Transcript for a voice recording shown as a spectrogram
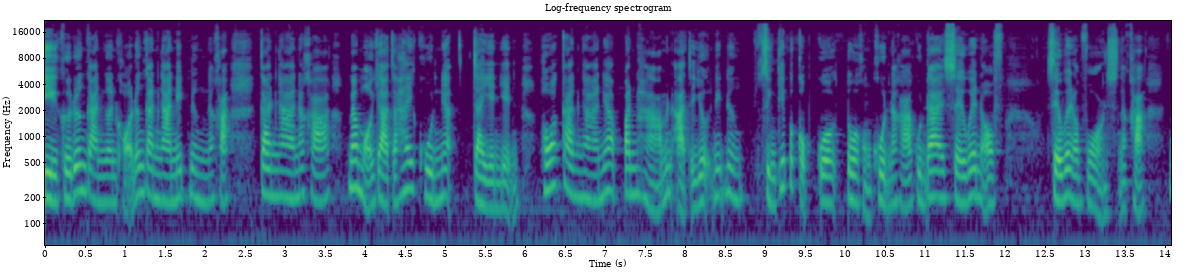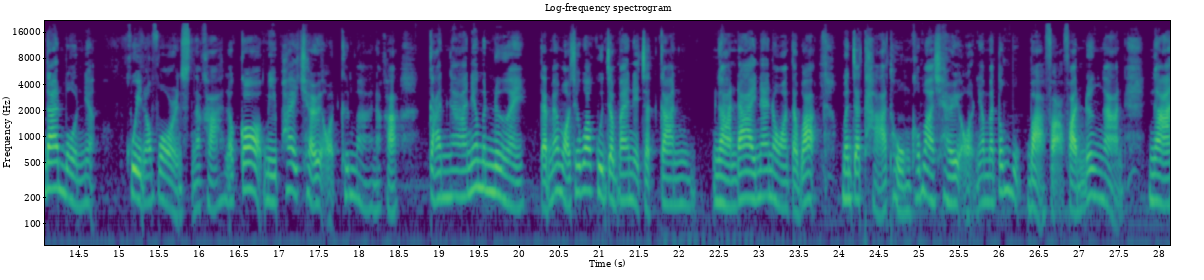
ดีๆ คือเรื่องการเงินขอเรื่องการงานนิดนึงนะคะ การงานนะคะ แม่หมออยากจะให้คุณเนี่ย ใจเย็นๆ เพราะว่าการงานเนี่ยปัญหามันอาจจะเยอะนิดนึง สิ่งที่ประกบกลัวตัวของคุณนะคะ คุณได้ seven of seven of wands นะคะ ด้านบนเนี่ย Queen of Wands นะคะ แล้วก็มีไพ่ Chariot ขึ้นมานะคะ การงานเนี่ยมันเหนื่อย แต่แม่หมอเชื่อว่าคุณจะ manage จัดการงานได้แน่นอน แต่ว่ามันจะถาโถมเข้ามา Chariot เนี่ยมันต้องบุกบ่าฝ่าฟันเรื่องงาน งาน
